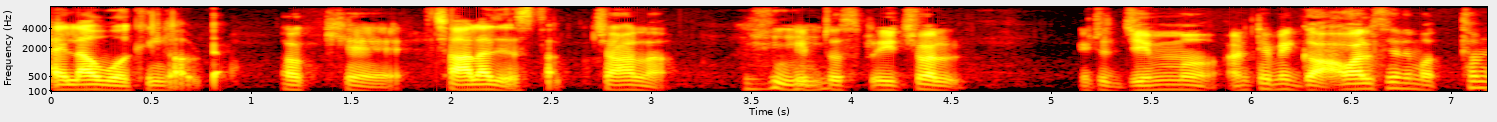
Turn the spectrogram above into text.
I love working out okay. చాలా చేస్తాను చాలా. ఇటు స్పిరిచువల్ ఇటు జిమ్ అంటే మీకు కావాల్సింది మొత్తం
